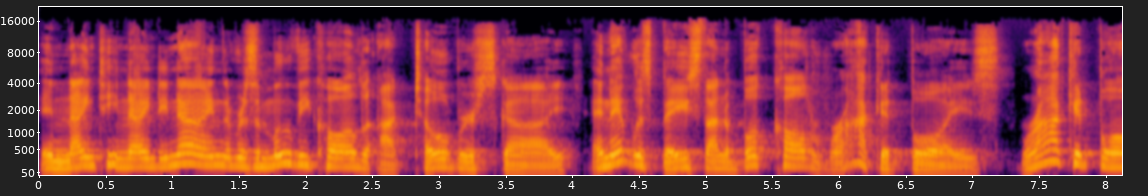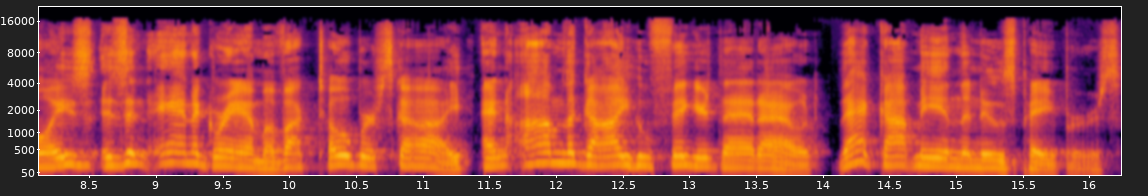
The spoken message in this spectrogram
In 1999, there was a movie called October Sky, and it was based on a book called Rocket Boys. Rocket Boys is an anagram of October Sky, and I'm the guy who figured that out. That got me in the newspapers.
